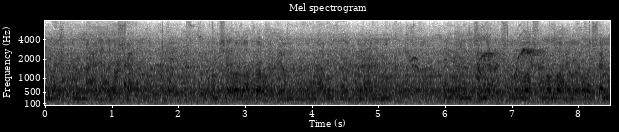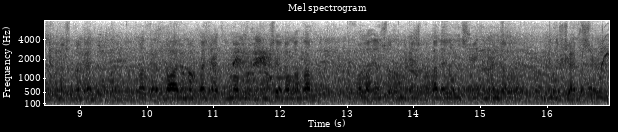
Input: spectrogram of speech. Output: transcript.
وما يبذلون على هذا الشعب وهم شهر الله فرضه يأمرون بالمعروف وينهون عن المنكر. ومن سنة رسول الله صلى الله عليه وسلم نشر العلم رفع الظالم وفجعة المظلوم هم شيخ الله فرضه والله ينصرهم بعزه هذا يوم سعيد عندنا عند الشعب السعودي.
